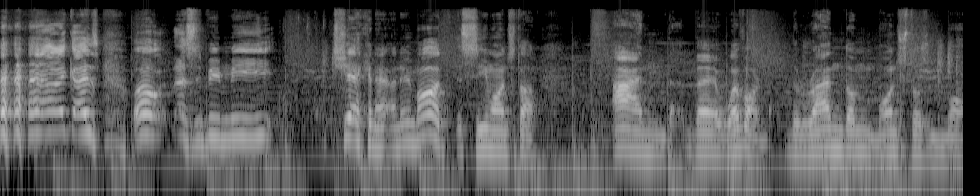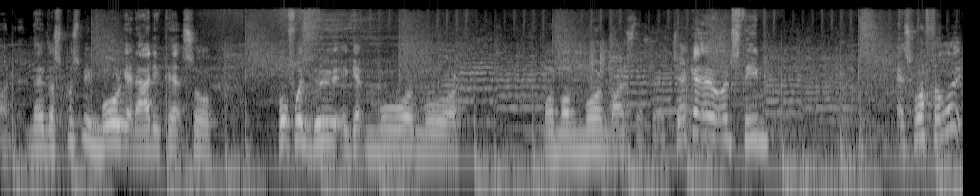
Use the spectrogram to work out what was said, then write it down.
Alright guys, well this has been me checking out a new mod, the Sea Monster and the Wyvern, the Random Monsters mod. Now there's supposed to be more getting added to it, so hopefully do to get more, more more, more, more monsters. Check it out on Steam. It's worth a look.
